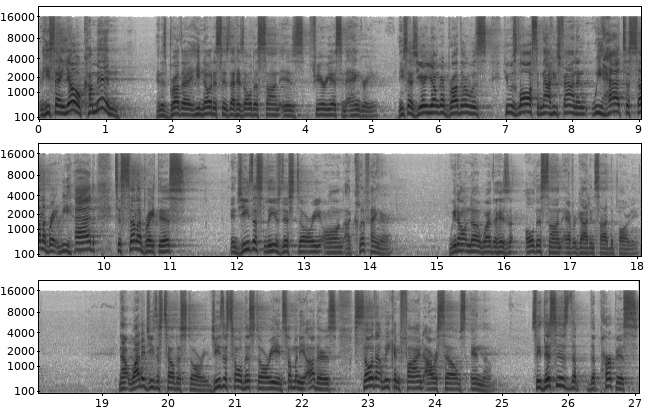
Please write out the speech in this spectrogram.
and he's saying, Yo, come in. And his brother, he notices that his oldest son is furious and angry. He says, Your younger brother was, he was lost and now he's found. And we had to celebrate. We had to celebrate this. And Jesus leaves this story on a cliffhanger. We don't know whether his oldest son ever got inside the party. Now, why did Jesus tell this story? Jesus told this story and so many others so that we can find ourselves in them. See, this is the, the purpose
